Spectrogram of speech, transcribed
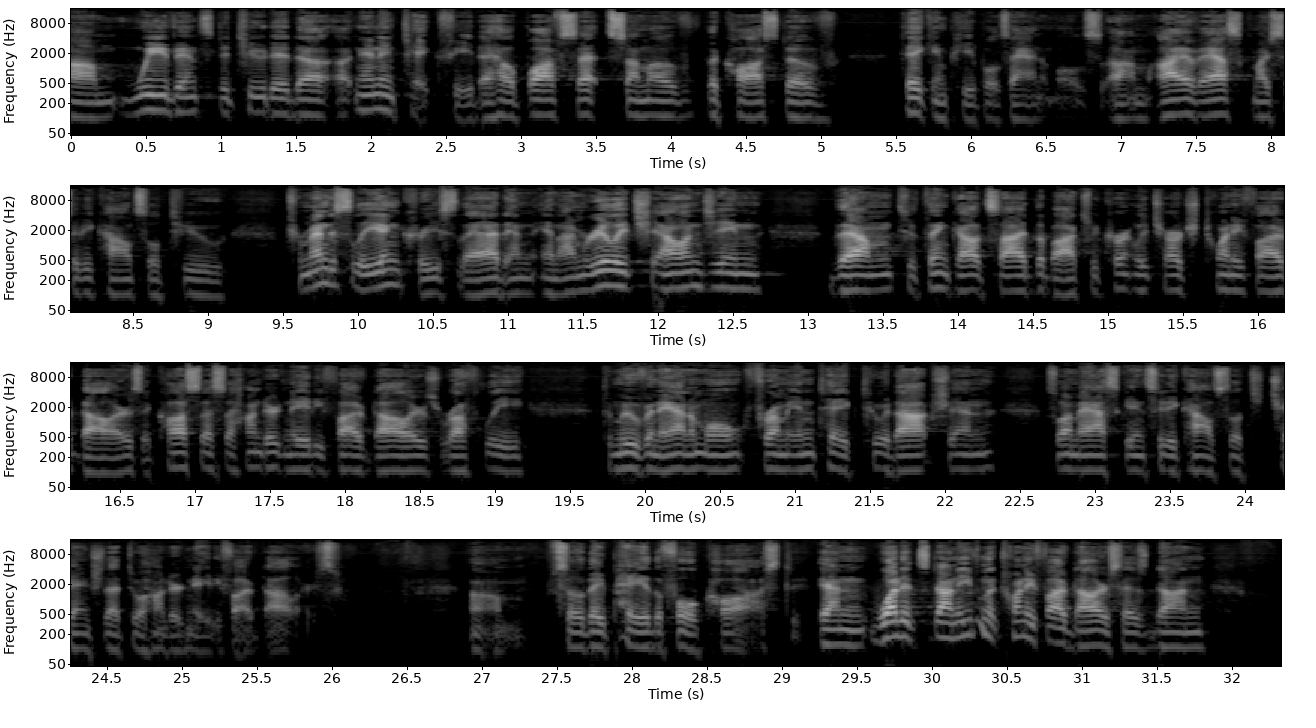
Um, we've instituted a, an intake fee to help offset some of the cost of taking people's animals. Um, I have asked my city council to tremendously increase that, and, and I'm really challenging them to think outside the box. We currently charge $25. It costs us $185 roughly to move an animal from intake to adoption. So I'm asking City Council to change that to $185. Um, so they pay the full cost. And what it's done, even the $25 has done,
